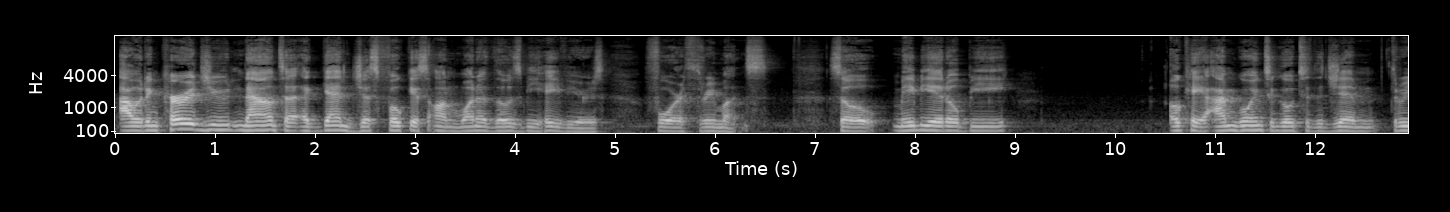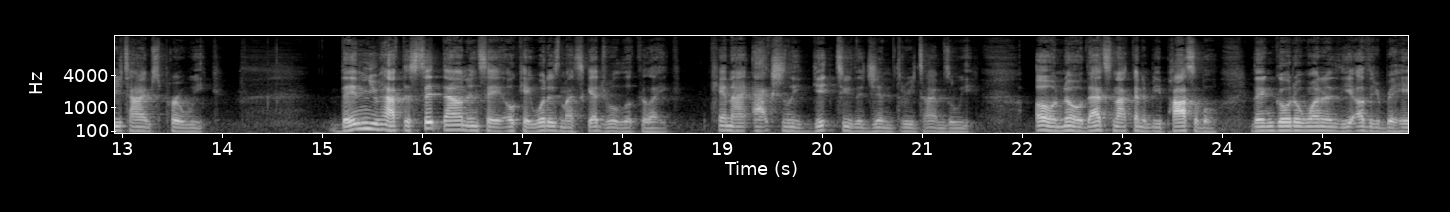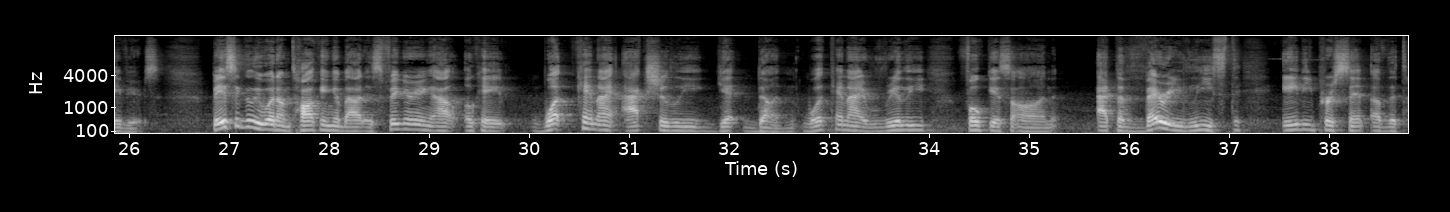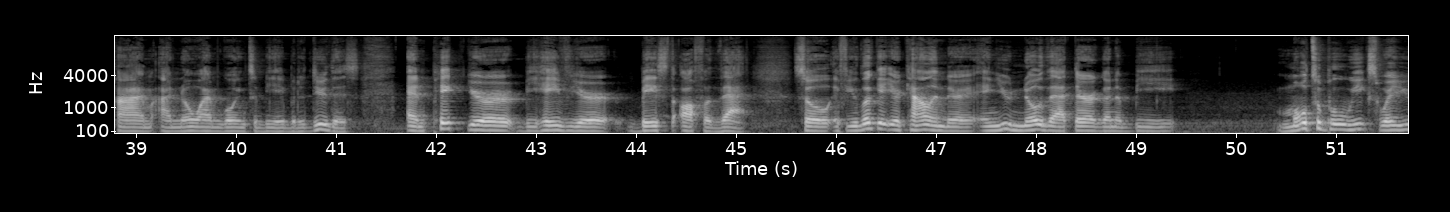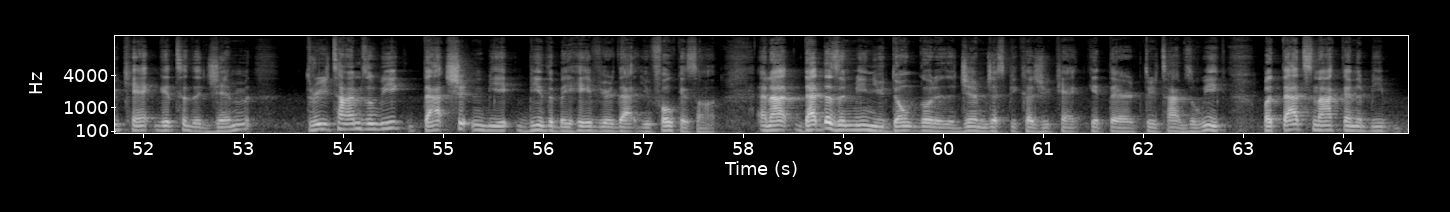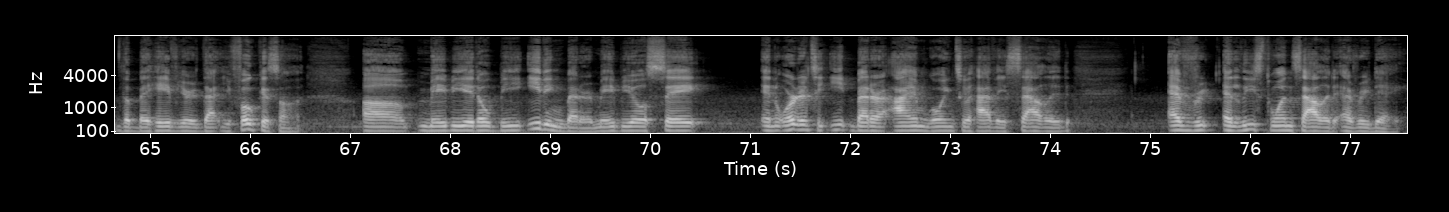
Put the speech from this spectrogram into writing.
I would encourage you now to again just focus on one of those behaviors for three months. So maybe it'll be okay, I'm going to go to the gym three times per week. Then you have to sit down and say, okay, what does my schedule look like? Can I actually get to the gym three times a week? Oh, no, that's not going to be possible. Then go to one of the other behaviors. Basically, what I'm talking about is figuring out okay, what can I actually get done? What can I really focus on at the very least 80% of the time I know I'm going to be able to do this and pick your behavior based off of that. So if you look at your calendar and you know that there are going to be multiple weeks where you can't get to the gym three times a week, that shouldn't be be the behavior that you focus on. And that doesn't mean you don't go to the gym just because you can't get there three times a week, but that's not going to be the behavior that you focus on. Um, maybe it'll be eating better. Maybe you'll say, in order to eat better, I am going to have a salad every at least one salad every day.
